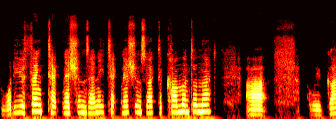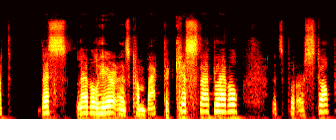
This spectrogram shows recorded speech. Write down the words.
What do you think, technicians? Any technicians like to comment on that? Uh, we've got this level here, and it's come back to kiss that level. Let's put our stop.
